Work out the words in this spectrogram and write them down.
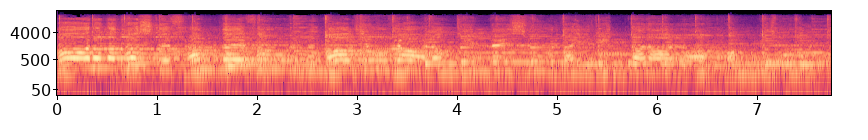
Harald har trøste fram deg av Dalfjord, Jarland, Tildøy, Dei riddarar av kongens bord.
